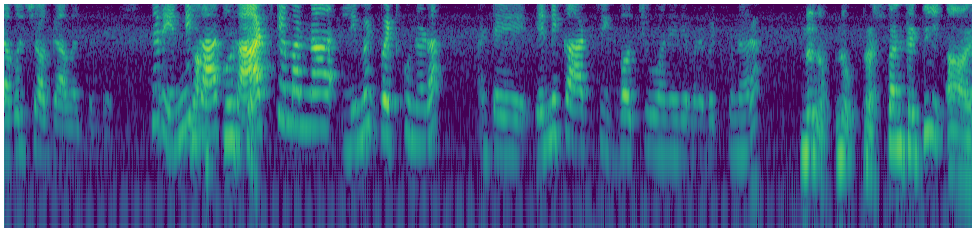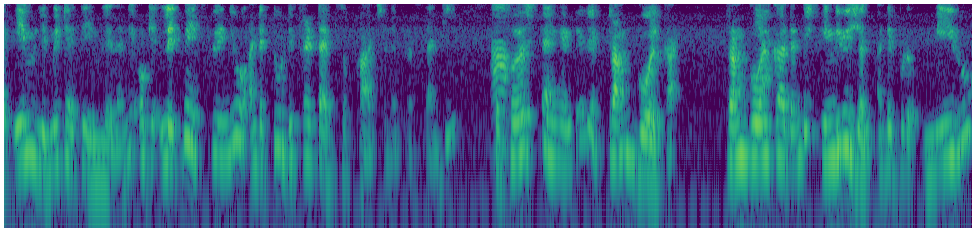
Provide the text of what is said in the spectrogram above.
డబుల్ షాక్ కావాల్సిందే. సార్ ఎన్ని కార్డ్స్కి ఏమన్నా లిమిట్ పెట్టుకున్నాడా? అంటే ఎన్ని కార్డ్స్ ఇవ్వచ్చు అనేది ఏమైనా పెట్టుకున్నారా? నో నో నో ప్రస్తుతానికైతే ఏం లిమిట్ అయితే ఏం లేదండి. Okay let me explain you అంటే two different types of cards ఉన్నాయి ప్రస్తుతానికి. ఫస్ట్. థింగ్ అంటే Trump gold card Trump gold card అంటే ఇండివిజువల్ అంటే ఇప్పుడు మీరు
